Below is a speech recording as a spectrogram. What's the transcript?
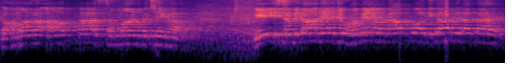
तो हमारा आपका सम्मान बचेगा। यही संविधान है जो हमें और आपको अधिकार दिलाता है।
